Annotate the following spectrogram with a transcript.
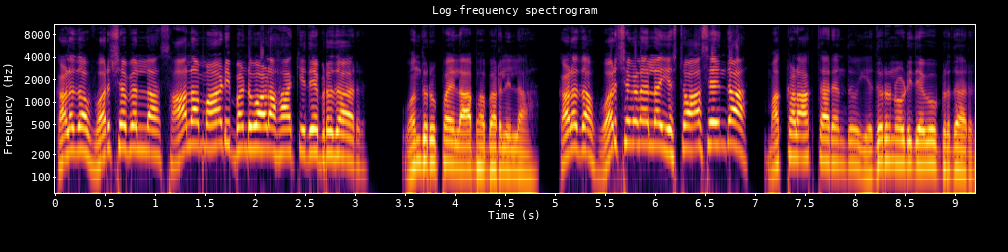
ಕಳೆದ ವರ್ಷವೆಲ್ಲ ಸಾಲ ಮಾಡಿ ಬಂಡವಾಳ ಹಾಕಿದೆ ಬ್ರದರ್. ಒಂದು ರೂಪಾಯಿ ಲಾಭ ಬರಲಿಲ್ಲ. ಕಳೆದ ವರ್ಷಗಳೆಲ್ಲ ಎಷ್ಟೋ ಆಸೆಯಿಂದ ಮಕ್ಕಳಾಗ್ತಾರೆಂದು ಎದುರು ನೋಡಿದೆವು, ಬ್ರದರ್.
